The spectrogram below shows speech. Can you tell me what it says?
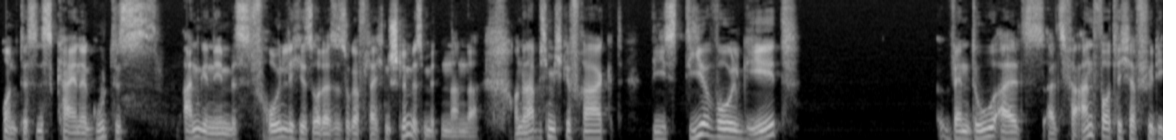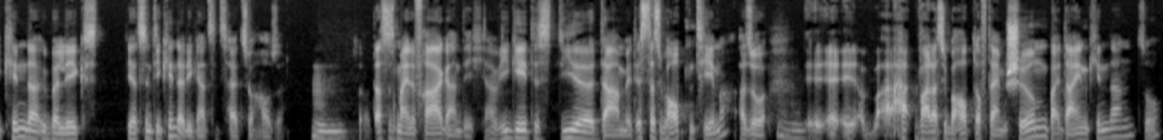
und das ist keine gutes, angenehmes, freundliches oder es ist sogar vielleicht ein schlimmes Miteinander. Und dann habe ich mich gefragt, wie es dir wohl geht, wenn du als, als Verantwortlicher für die Kinder überlegst, jetzt sind die Kinder die ganze Zeit zu Hause. Mhm. So, das ist meine Frage an dich. Ja, wie geht es dir damit? Ist das überhaupt ein Thema? Also mhm. äh, äh war das überhaupt auf deinem Schirm bei deinen Kindern so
